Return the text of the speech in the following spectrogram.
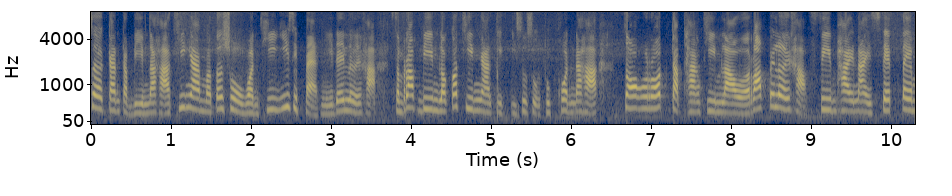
เจอกันกับบีมนะคะ ที่งานมอเตอร์โชว์วันที่ 28 นี้ได้เลยค่ะสำหรับบีมแล้วก็ทีมงานอิดอิซูซุทุกคนนะคะ จองรถกับทางทีมเรารับไปเลยค่ะ ฟิล์มภายในเซตเต็ม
